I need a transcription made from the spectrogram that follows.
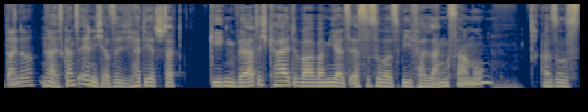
deine? Na, ist ganz ähnlich. Also ich hätte jetzt statt Gegenwärtigkeit war bei mir als erstes sowas wie Verlangsamung. Also es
